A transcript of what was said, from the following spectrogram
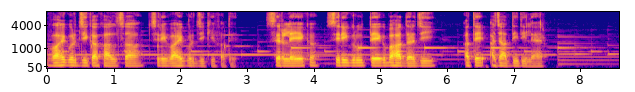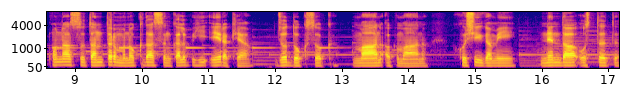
ਵਾਹਿਗੁਰੂ ਜੀ ਕਾ ਖਾਲਸਾ, ਸ੍ਰੀ ਵਾਹਿਗੁਰੂ ਜੀ ਕੀ ਫਤਿਹ। ਸਿਰਲੇਖ ਸ੍ਰੀ ਗੁਰੂ ਤੇਗ ਬਹਾਦਰ ਜੀ ਅਤੇ ਆਜ਼ਾਦੀ ਦੀ ਲਹਿਰ। ਉਹਨਾਂ ਸੁਤੰਤਰ ਮਨੁੱਖ ਦਾ ਸੰਕਲਪ ਹੀ ਇਹ ਰੱਖਿਆ, ਜੋ ਦੁੱਖ, ਸੁੱਖ ਮਾਨ ਅਪਮਾਨ, ਖੁਸ਼ੀ ਗਮੀ, ਨਿੰਦਾ, ਉਸਤਤ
